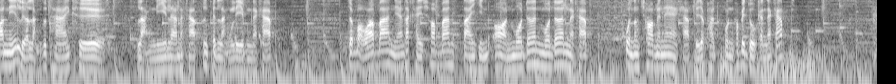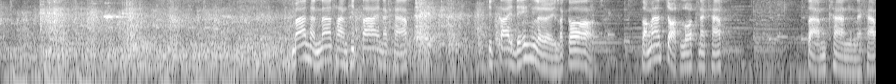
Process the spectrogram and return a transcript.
ตอนนี้เหลือหลังสุดท้ายคือ หลังนี้แล้วนะครับ ซึ่งเป็นหลังริมนะครับ จะบอกว่าบ้านนี้ถ้าใครชอบบ้านสไตล์หินอ่อนโมเดิร์นโมเดิร์นนะครับทุกคนต้องชอบแน่ๆครับเดี๋ยวจะพาทุกคนเข้าไปดูกันนะครับบ้านหันหน้าทางทิศใต้นะครับ ทิศใต้เด้งเลยแล้วก็สามารถจอดรถนะครับ3คันนะครับ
